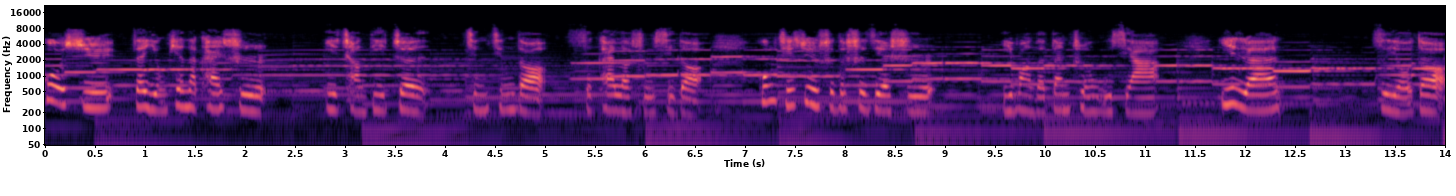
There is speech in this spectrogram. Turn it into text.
或许在影片的开始，一场地震轻轻地撕开了熟悉的宫崎骏式的世界时，以往的单纯无瑕依然自由地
